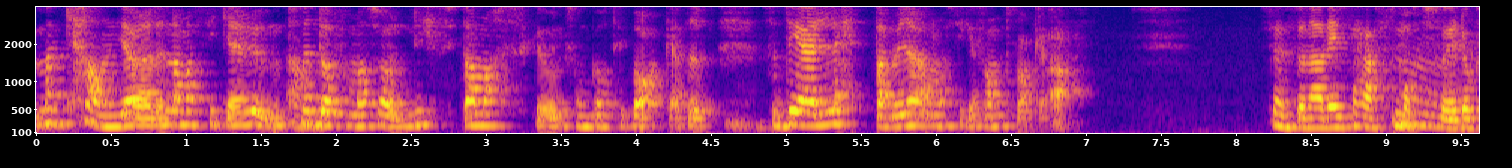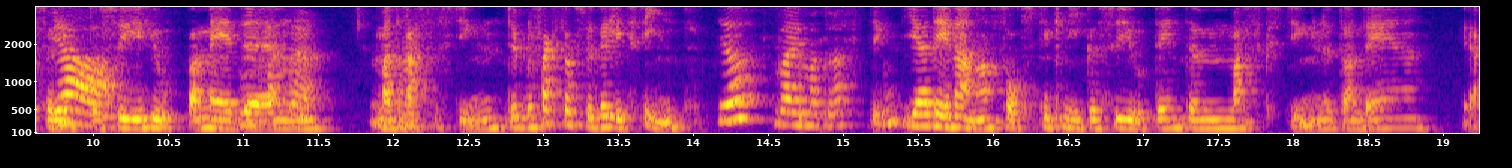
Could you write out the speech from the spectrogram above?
man kan göra det när man stickar runt, Ja. men då får man så lyfta masker och liksom gå tillbaka typ. Så det är lättare att göra när man stickar fram och tillbaka. Ja. Sen så när det är så här smått så är det också Mm. lätt Ja. att sy ihop med eh, madrassstygn. Det blir faktiskt också väldigt fint. Ja, Vad är madrassstygn? Ja, det är en annan sorts teknik att sy ihop. Det är inte maskstygn utan det är, ja,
